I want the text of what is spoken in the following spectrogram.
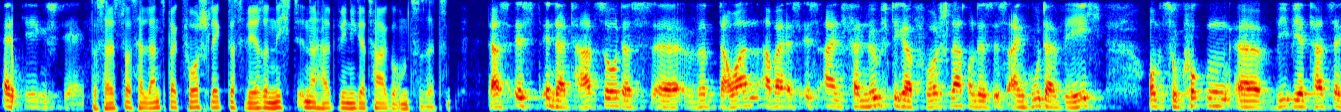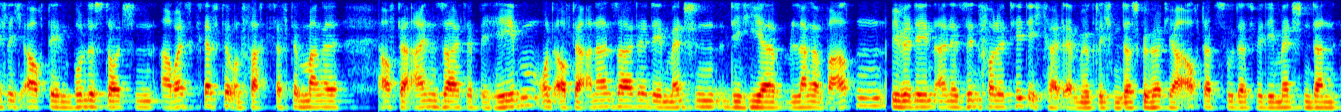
entgegenstehen. Das heißt, was Herr Landsberg vorschlägt, das wäre nicht innerhalb weniger Tage umzusetzen. Das ist in der Tat so, das äh, wird dauern, aber es ist ein vernünftiger Vorschlag und es ist ein guter Weg, um zu gucken, äh, wie wir tatsächlich auch den bundesdeutschen Arbeitskräfte- und Fachkräftemangel auf der einen Seite beheben und auf der anderen Seite den Menschen, die hier lange warten, wie wir denen eine sinnvolle Tätigkeit ermöglichen. Das gehört ja auch dazu, dass wir die Menschen dann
